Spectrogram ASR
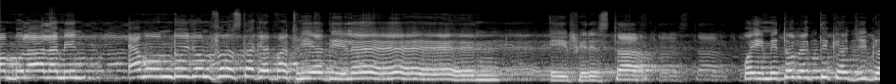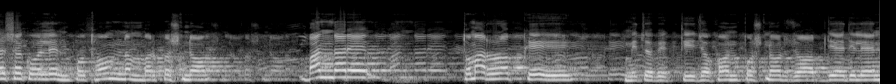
রব্বুল আলমিন এমন দুইজন ফেরেস্তাকে পাঠিয়ে দিলেন। এই ফেরেস্তা ওই মৃত ব্যক্তিকে জিজ্ঞাসা করলেন, প্রথম নম্বর প্রশ্ন, বান্দারে, তোমার রবকে? মৃত ব্যক্তি যখন প্রশ্নর জবাব দিয়ে দিলেন,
